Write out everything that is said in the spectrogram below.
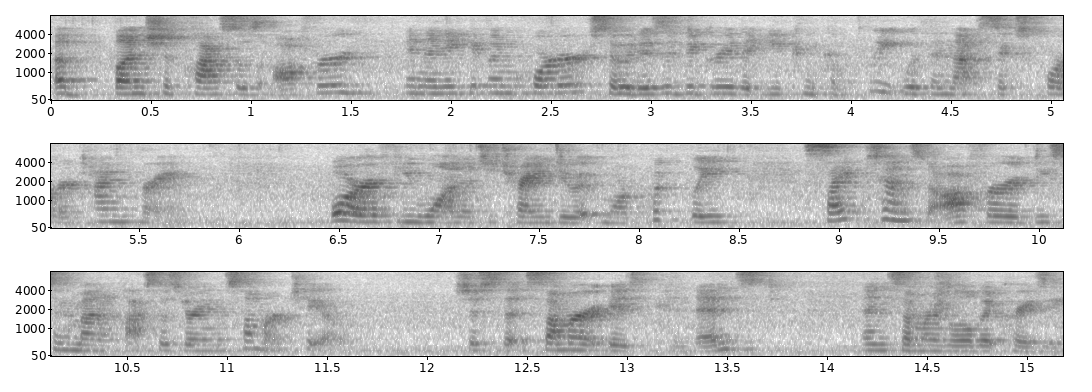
a bunch of classes offered in any given quarter, so it is a degree that you can complete within that six quarter time frame. Or if you wanted to try and do it more quickly, Psych tends to offer a decent amount of classes during the summer too. It's just that summer is condensed and summer is a little bit crazy,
